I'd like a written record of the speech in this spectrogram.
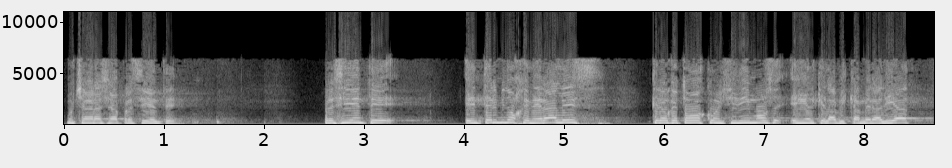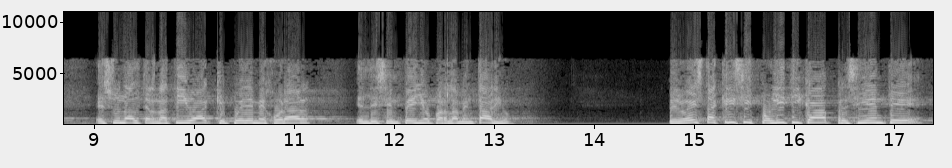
Muchas gracias, presidente. Presidente, en términos generales, creo que todos coincidimos en el que la bicameralidad es una alternativa que puede mejorar el desempeño parlamentario. Pero esta crisis política, presidente,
